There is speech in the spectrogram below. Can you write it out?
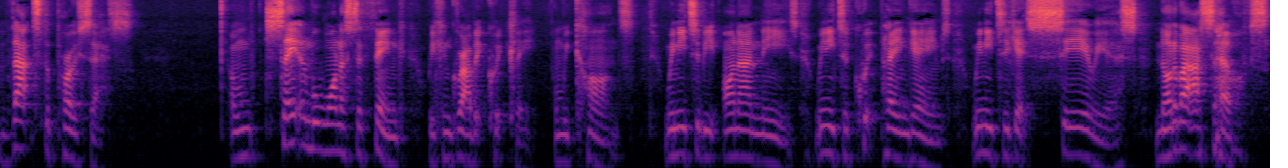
That's the process. And Satan will want us to think we can grab it quickly, and we can't. We need to be on our knees. We need to quit playing games. We need to get serious, not about ourselves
